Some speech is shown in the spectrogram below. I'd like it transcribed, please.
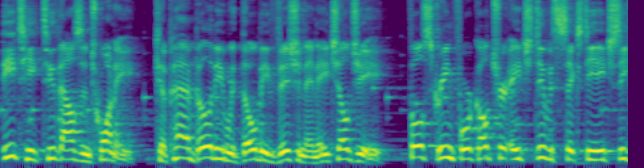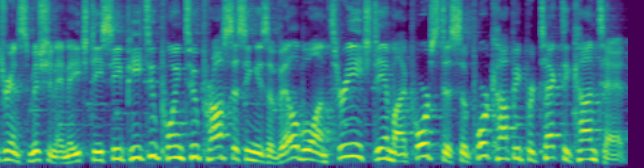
BT 2020, compatibility with Dolby Vision and HLG, full screen 4 Ultra HD with 60 Hz transmission and HDCP 2.2 processing is available on 3 HDMI ports to support copy protected content.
